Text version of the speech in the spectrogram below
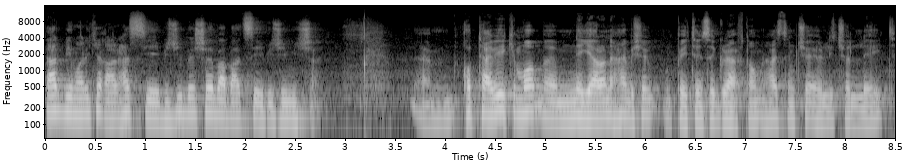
در بیماری که قرار هست CABG بشه و بعد CABG میشه. خب طبیعیه که ما نگران همیشه patency graft امون هستیم چه early چه late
